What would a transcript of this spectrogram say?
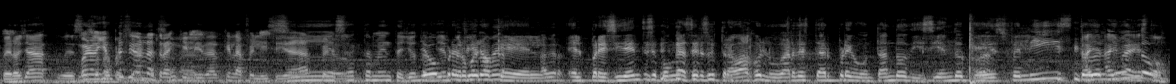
Pero ya. pues, Bueno, yo prefiero la personal. tranquilidad que la felicidad. Sí, pero... exactamente. Yo, Yo, también. pero prefiero bueno, a ver, que el, a ver. el presidente se ponga a hacer su trabajo en lugar de estar preguntando, diciendo que Ahora, es feliz todo ahí, el ahí mundo. va esto.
